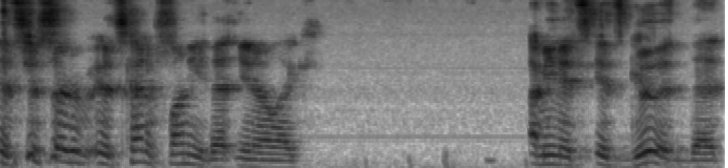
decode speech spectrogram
It's just sort of it's kind of funny that you know like I mean it's it's good that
